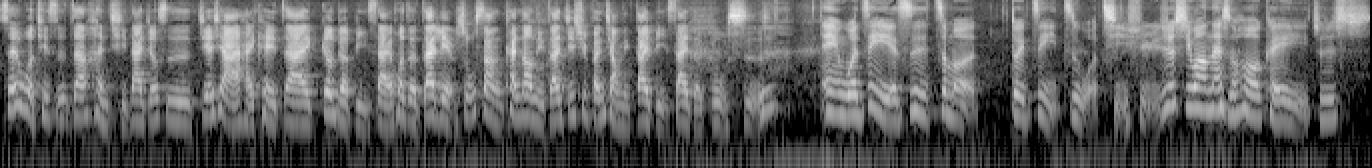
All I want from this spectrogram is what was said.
所以我其实真的很期待，就是接下来还可以在各个比赛或者在脸书上看到你在继续分享你带比赛的故事。哎，我自己也是这么对自己自我期许，就希望那时候可以就是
